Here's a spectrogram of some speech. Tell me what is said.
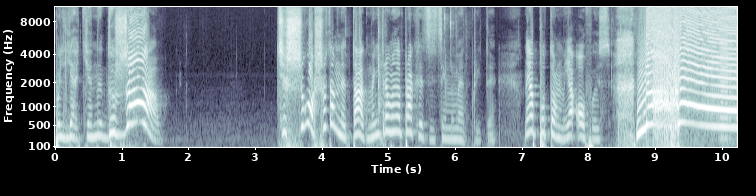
Блять, я не дожав! Чи що? Що там не так? Мені треба на практиці цей момент прийти. Ну я потім, я офуюсь. Нахуй!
